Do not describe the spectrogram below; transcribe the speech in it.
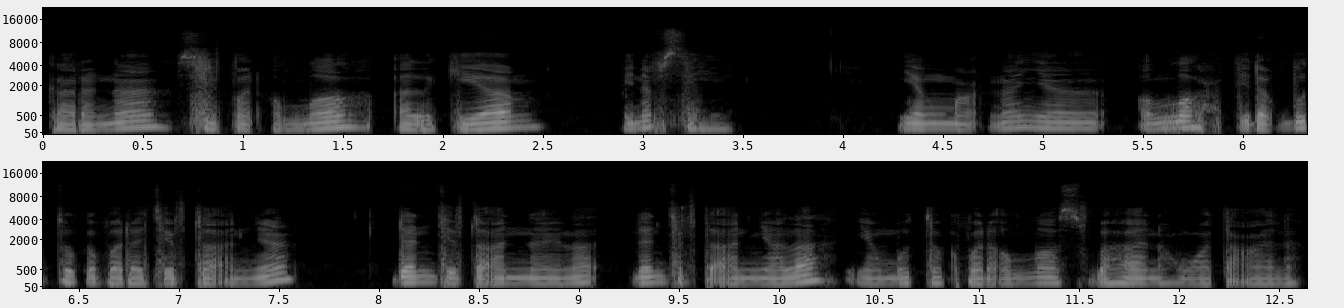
Karena sifat Allah al-qiyam binafsihi. Yang maknanya Allah tidak butuh kepada ciptaannya, dan ciptaannya lah yang butuh kepada Allah Subhanahu wa taala.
